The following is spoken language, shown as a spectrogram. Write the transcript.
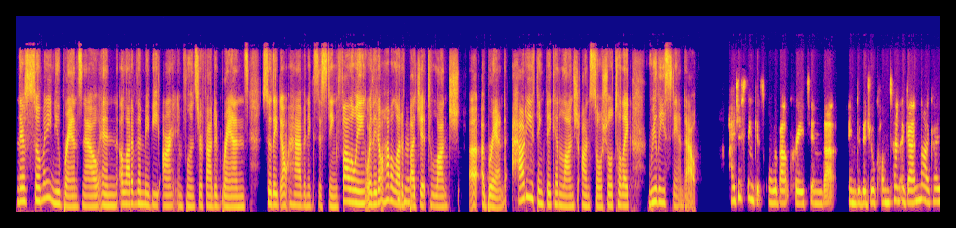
There's so many new brands now, and a lot of them maybe aren't influencer founded brands. So they don't have an existing following or they don't have a lot mm-hmm. of budget to launch a, a brand. How do you think they can launch on social to like really stand out? I just think it's all about creating that individual content again. Like I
